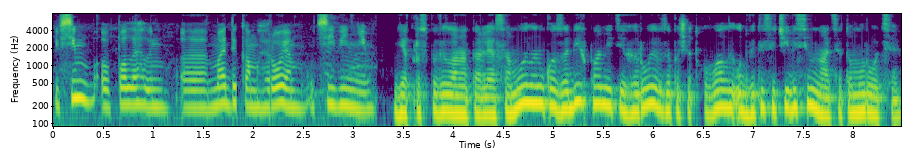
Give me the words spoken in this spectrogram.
і всім е, полеглим е, медикам, героям у цій війні. Як розповіла Наталія Самойленко, забіг пам'яті героїв започаткували у 2018 році.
